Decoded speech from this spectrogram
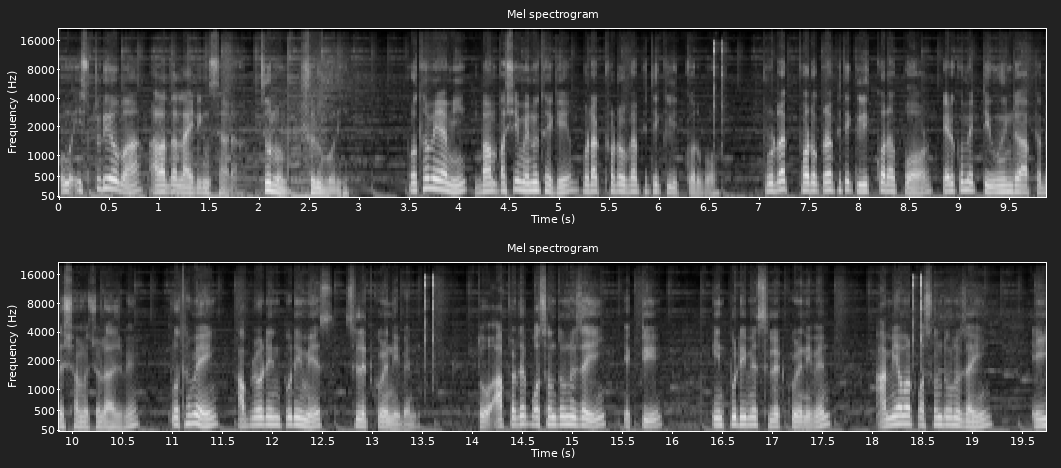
কোনো স্টুডিও বা আলাদা লাইটিং ছাড়া। চলুন শুরু করি। প্রথমে আমি বাম পাশে মেনু থেকে প্রোডাক্ট ফটোগ্রাফিতে ক্লিক করব। প্রোডাক্ট ফটোগ্রাফিতে ক্লিক করার পর এরকম একটি উইন্ডো আপনাদের সামনে চলে আসবে। প্রথমেই আপলোড ইনপুট ইমেজ সিলেক্ট করে নেবেন। তো আপনাদের পছন্দ অনুযায়ী একটি ইনপুট ইমেজ সিলেক্ট করে নেবেন। আমি আমার পছন্দ অনুযায়ী এই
